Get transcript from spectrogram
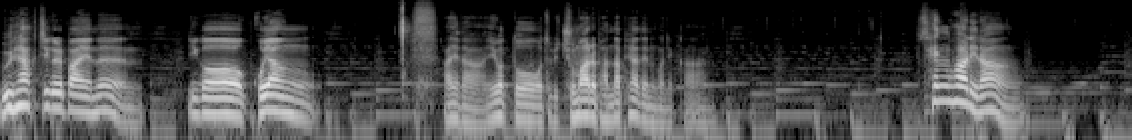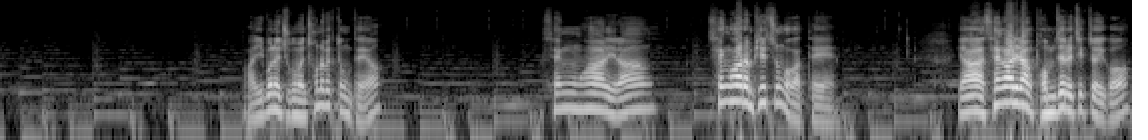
의학 찍을 바에는 이거 고향 아니다 이것도 어차피 주말을 반납해야 되는 거니까 생활이랑 아 이번에 죽으면 1500 정도 돼요? 생활이랑 생활은 필수인 것 같아 야 생활이랑 범죄를 찍죠 이거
